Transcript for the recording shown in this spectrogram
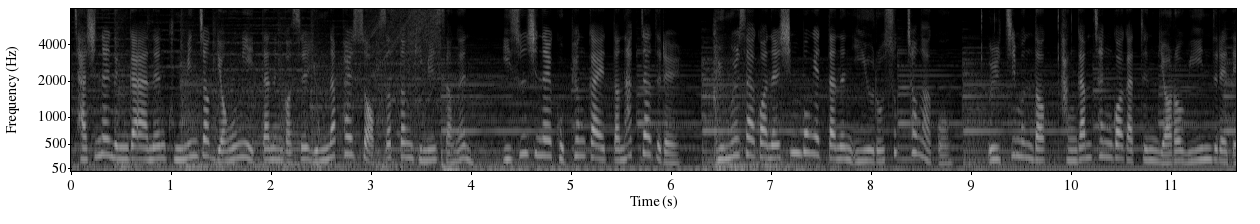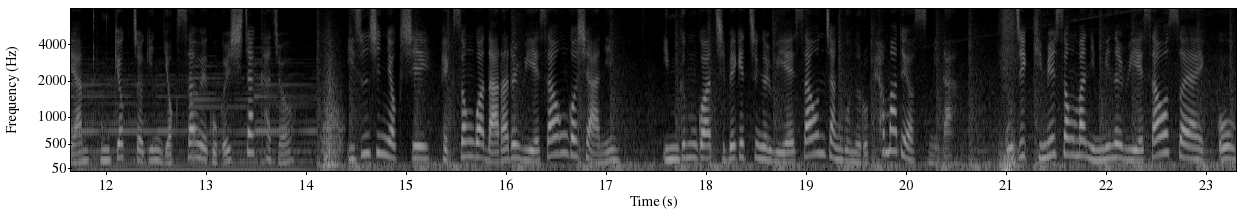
자신을 능가하는 국민적 영웅이 있다는 것을 용납할 수 없었던 김일성은 이순신을 고평가했던 학자들을 유물사관을 신봉했다는 이유로 숙청하고 을지문덕, 강감찬과 같은 여러 위인들에 대한 본격적인 역사 왜곡을 시작하죠. 이순신 역시 백성과 나라를 위해 싸운 것이 아닌 임금과 지배계층을 위해 싸운 장군으로 폄하되었습니다. 오직 김일성만 인민을 위해 싸웠어야 했고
